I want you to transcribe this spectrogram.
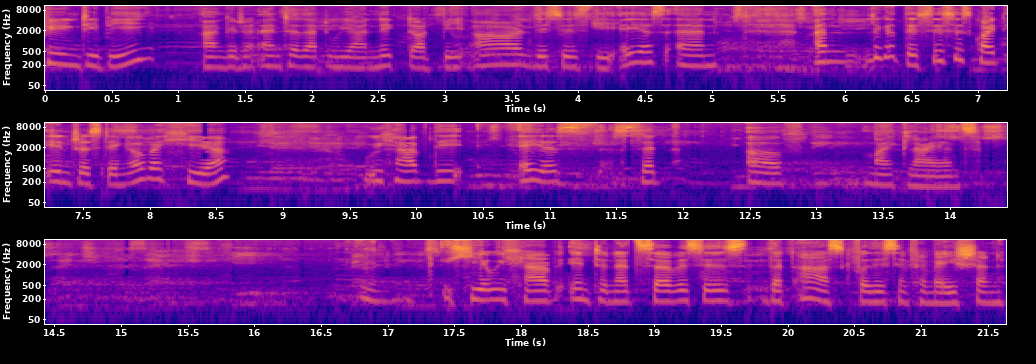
PeeringDB, I'm going to enter that we are nic.br. This is the ASN. And look at this. This is quite interesting. Over here, we have the AS set of my clients. Here we have internet services that ask for this information.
